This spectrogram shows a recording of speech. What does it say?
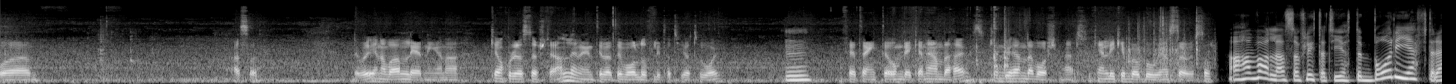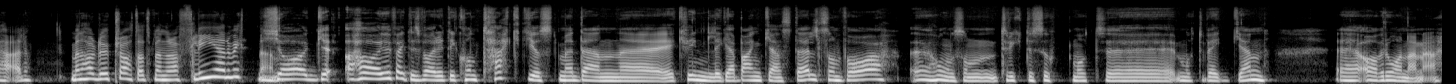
Och, eh, alltså, det var en av anledningarna, kanske den största anledningen till att jag valde att flytta till Göteborg. Mm. För jag tänkte om det kan hända här så kan det hända var som helst. Så kan lika bra bo i en större stad. Ja, han valde alltså att flytta till Göteborg efter det här. Men har du pratat med några fler vittnen? Jag har ju faktiskt varit i kontakt just med den eh, kvinnliga bankanställd som var eh, hon som trycktes upp mot, eh, mot väggen av rånarna.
